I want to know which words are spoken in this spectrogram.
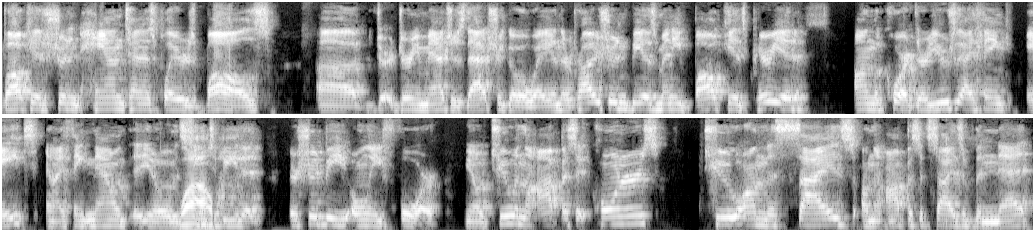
Ball kids shouldn't hand tennis players balls uh, d- during matches. That should go away, and there probably shouldn't be as many ball kids. Period on the court. There are usually, I think, eight, and I think now you know it would wow. seem to be that there should be only four. You know, two in the opposite corners, two on the sides, on the opposite sides of the net.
